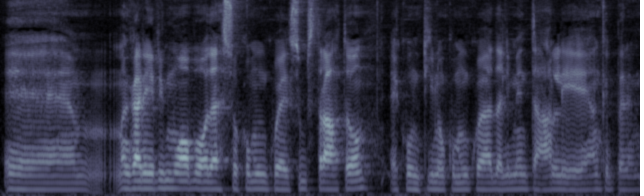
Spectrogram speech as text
eh, magari rimuovo adesso comunque il substrato e continuo comunque ad alimentarli anche per,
